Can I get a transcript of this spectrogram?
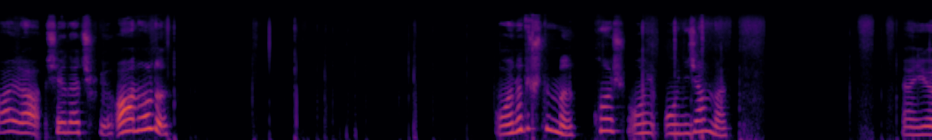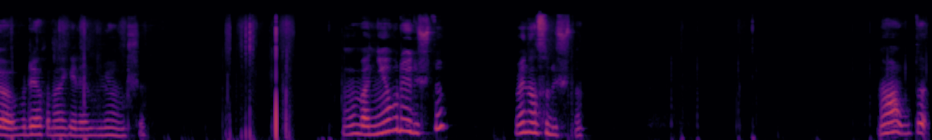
Hala şeyler çıkıyor. Aa ne oldu? Oyuna düştüm mü? Koş oyn oynayacağım ben. Yani yok buraya kadar gelebiliyormuşum. Ama ben niye buraya düştüm? Ve nasıl düştüm? Aa burada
